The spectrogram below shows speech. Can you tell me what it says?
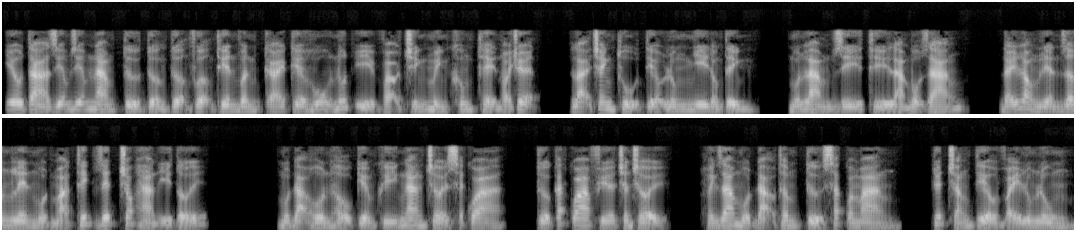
Yêu tả diễm diễm nam tử tưởng tượng Phượng Thiên Vân cái kia hũ nút ỉ vào chính mình không thể nói chuyện, lại tranh thủ tiểu lung nhi đồng tình, muốn làm gì thì làm bộ dáng, đáy lòng liền dâng lên một mạt thích giết chóc hàn ý tới. Một đạo hồn hậu kiếm khí ngang trời sẽ qua, tựa cắt qua phía chân trời, hoành ra một đạo thâm tử sắc quan mang, tuyết trắng tiểu váy lung lung,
